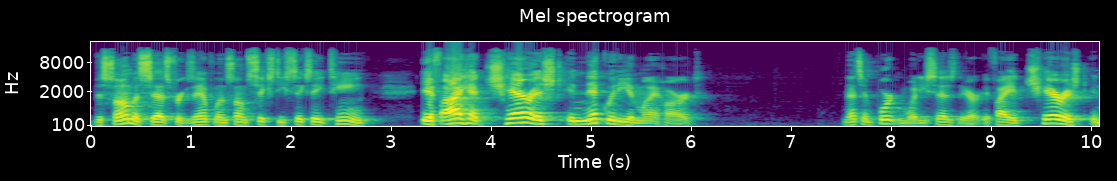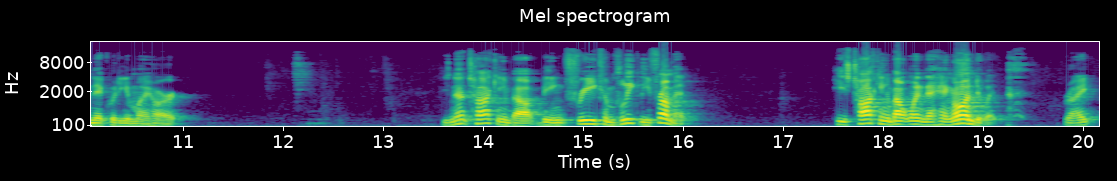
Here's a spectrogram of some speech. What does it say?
The psalmist says, for example, in Psalm 66, 18, if I had cherished iniquity in my heart, and that's important what he says there, if I had cherished iniquity in my heart, he's not talking about being free completely from it. He's talking about wanting to hang on to it, right?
